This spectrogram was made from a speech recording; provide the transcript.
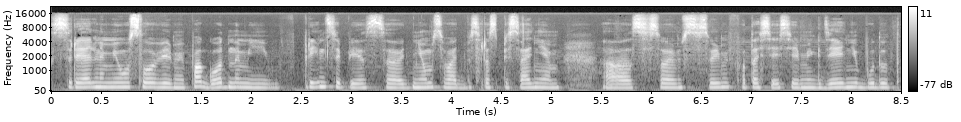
с реальными условиями погодными, в принципе, с днем свадьбы, с расписанием, а, со, своим, со своими фотосессиями, где они будут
